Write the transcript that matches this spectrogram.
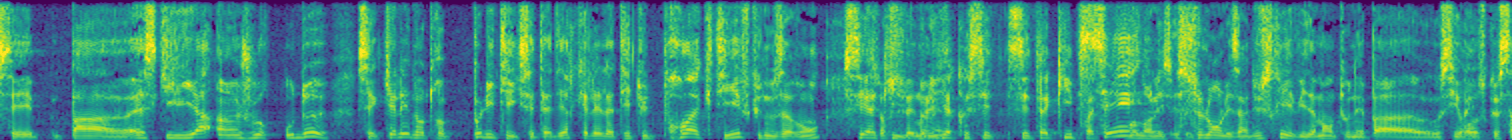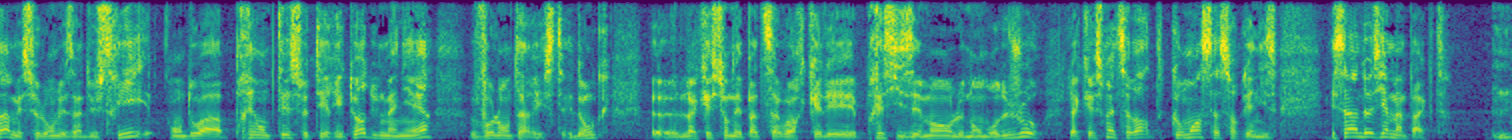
C'est pas euh, est-ce qu'il y a un jour ou deux. C'est quelle est notre politique, c'est-à-dire quelle est l'attitude proactive que nous avons. C'est acquis. Vous voulez dire que c'est acquis pratiquement dans l'esprit. Selon les industries, évidemment, tout n'est pas aussi rose que ça, mais selon les industries, on doit préempter ce territoire d'une manière volontariste. Et donc, euh, la question n'est pas de savoir quel est précisément le nombre de jours. La question est de savoir comment ça s'organise. Et ça a un deuxième impact. Mm.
